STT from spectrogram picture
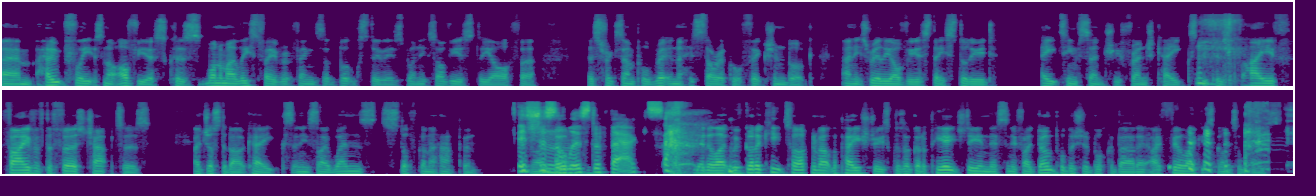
Um, hopefully it's not obvious because one of my least favorite things that books do is when it's obvious the author has, for example, written a historical fiction book and it's really obvious they studied 18th century French cakes because five five of the first chapters are just about cakes and it's like when's stuff gonna happen? It's Like, just a list of facts. Yeah, they're like, we've got to keep talking about the pastries because I've got a PhD in this, and if I don't publish a book about it, I feel like it's gone to waste.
